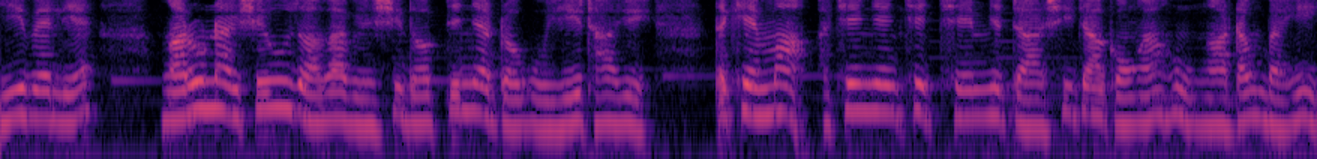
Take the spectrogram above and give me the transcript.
ရေးဘဲလျက်ငါတို့၌ရှေးဥစွာကပင်ရှိသောပြည့်ညတ်တော်ကိုရေးထား၍ သခင်မအချင်းချင်းချစ်ချင်းမေတ္တာရှိကြကုန်အံ့ဟုငါတောင်းပန်၏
